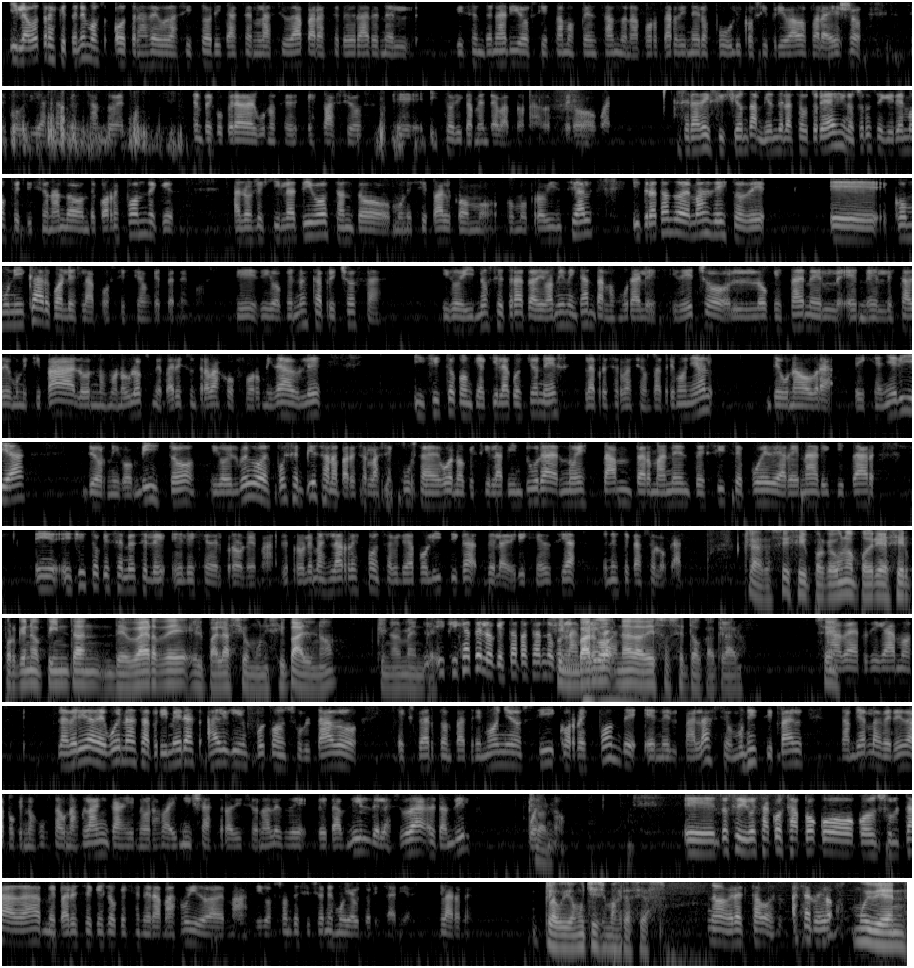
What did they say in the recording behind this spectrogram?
y la otra es que tenemos otras deudas históricas en la ciudad para celebrar en el bicentenario si estamos pensando en aportar dineros públicos y privados para ello se podría estar pensando en, en recuperar algunos e, espacios eh, históricamente abandonados. Pero bueno será decisión también de las autoridades y nosotros seguiremos peticionando a donde corresponde que es a los legislativos tanto municipal como como provincial y tratando además de esto de eh, comunicar cuál es la posición que tenemos que digo que no es caprichosa. Digo y no se trata digo a mí me encantan los murales. Y de hecho lo que está en el en el estadio municipal o en los monoblocks me parece un trabajo formidable. Insisto con que aquí la cuestión es la preservación patrimonial de una obra de ingeniería de hormigón visto, digo, y luego después empiezan a aparecer las excusas de, bueno, que si la pintura no es tan permanente, sí se puede arenar y quitar, insisto que ese no es el, el, eje del problema. El problema es la responsabilidad política de la dirigencia, en este caso local. Claro, sí, sí, porque uno podría decir, ¿por qué no pintan de verde el Palacio Municipal, no? Finalmente. Y fíjate lo que está pasando Sin con embargo, nada de eso se toca, claro. A ver, digamos, la vereda de buenas a primeras, alguien fue consultado, experto en patrimonio, si corresponde en el Palacio Municipal cambiar la vereda porque nos gustan unas blancas y no las vainillas tradicionales de, de Tandil, de la ciudad de Tandil, pues no. Eh, entonces digo, esa cosa poco consultada me parece que es lo que genera más ruido además. Digo, son decisiones muy autoritarias, claramente. Claudia, muchísimas gracias. No, gracias a vos. Hasta luego. Muy bien.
